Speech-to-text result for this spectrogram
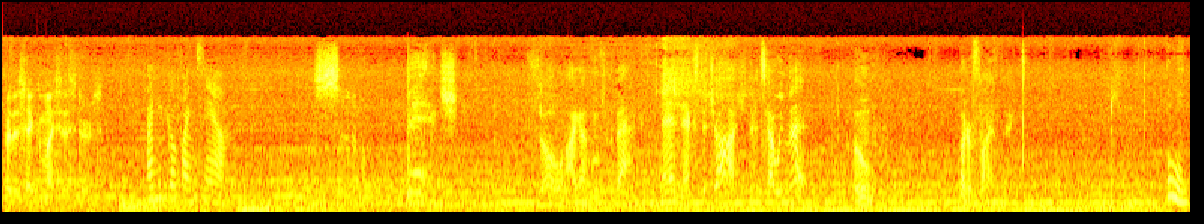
for the sake of my sisters. I need to go find Sam. Son of a bitch. So I got moved to the back and next to Josh. That's how we met. Boom. Butterfly effect. Boom,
